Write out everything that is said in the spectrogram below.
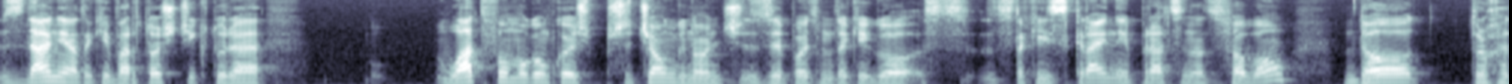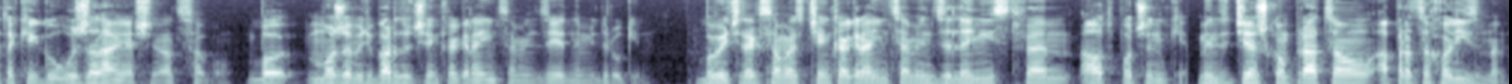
zdania, takie wartości, które łatwo mogą kogoś przyciągnąć z powiedzmy takiego, z, z takiej skrajnej pracy nad sobą do trochę takiego użalania się nad sobą, bo może być bardzo cienka granica między jednym i drugim. Bo wiecie, tak samo jest cienka granica między lenistwem a odpoczynkiem, między ciężką pracą a pracoholizmem.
